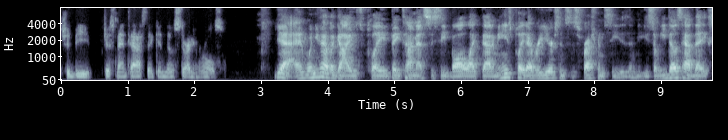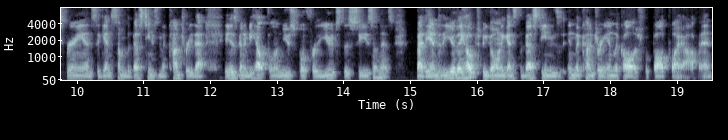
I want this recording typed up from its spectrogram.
should be just fantastic in those starting roles. Yeah, and when you have a guy who's played big time SEC ball like that, I mean, he's played every year since his freshman season. He, so he does have that experience against some of the best teams in the country that is going to be helpful and useful for the Utes this season. As by the end of the year, they hope to be going against the best teams in the country in the college football playoff. And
